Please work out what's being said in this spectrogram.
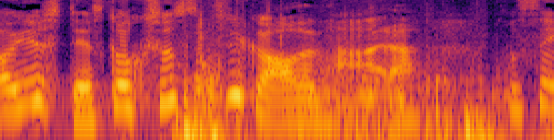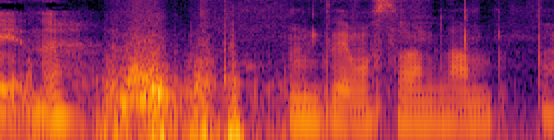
Ja just det, jag ska också trycka av den här. Få se nu. Vänta, jag måste ha en lampa.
